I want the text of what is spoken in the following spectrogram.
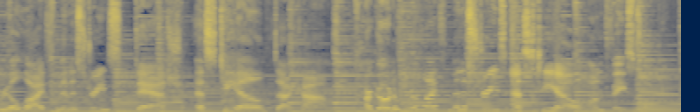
reallifeministries-stl.com, or go to Real Life Ministries STL on Facebook.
